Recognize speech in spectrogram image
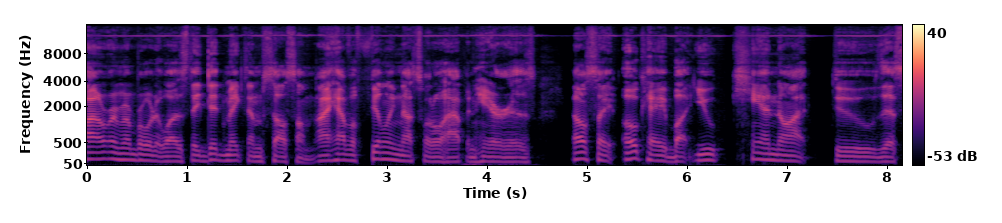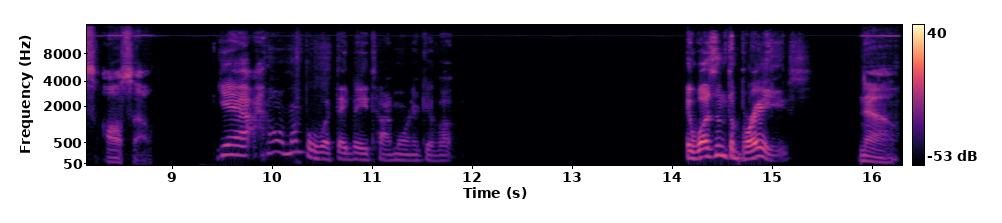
I don't remember what it was. They did make them sell something. I have a feeling that's what will happen here is they'll say, "Okay, but you cannot do this also." yeah, I don't remember what they made Time Warner give up. It wasn't the Braves. No.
